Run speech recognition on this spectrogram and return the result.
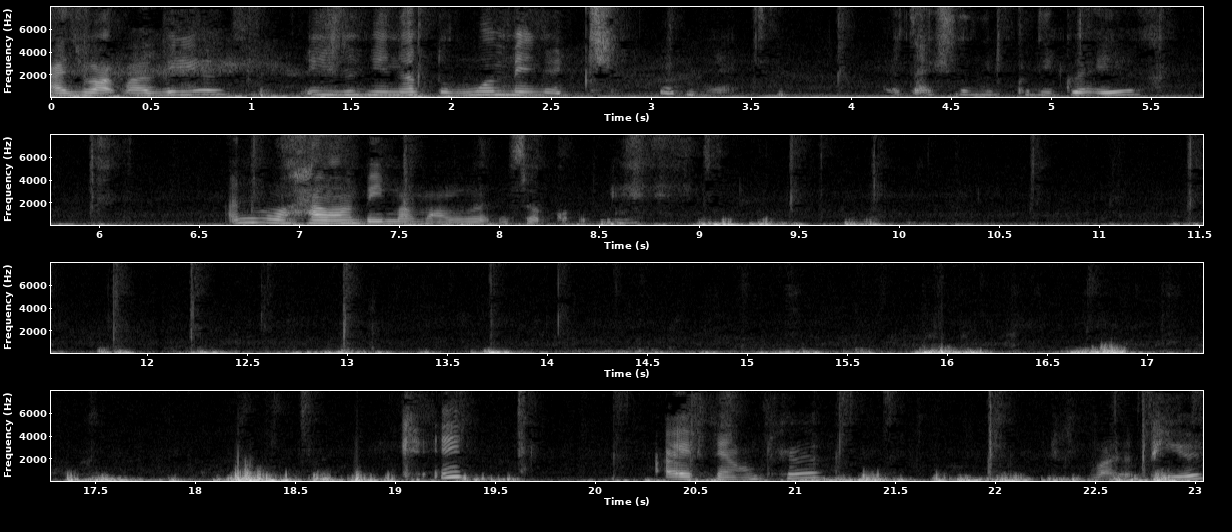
I just watch my videos. He's looking up to one minute. It's actually pretty great. I don't know how I'm being my mom went so cold. Okay, I found her right up here.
